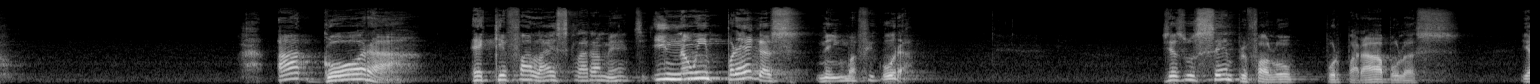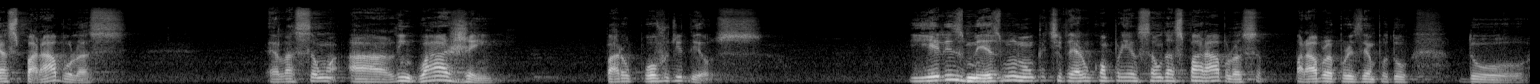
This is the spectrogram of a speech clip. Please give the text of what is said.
Agora é que falais claramente e não empregas nenhuma figura. Jesus sempre falou por parábolas, e as parábolas, elas são a linguagem para o povo de Deus. E eles mesmos nunca tiveram compreensão das parábolas. Parábola, por exemplo, do, do,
